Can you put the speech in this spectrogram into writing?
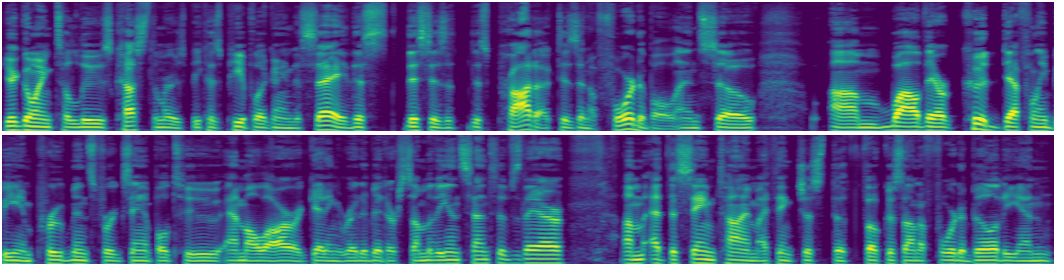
you're going to lose customers because people are going to say this this is this product isn't affordable. And so um, while there could definitely be improvements, for example, to MLR or getting rid of it or some of the incentives there, um, at the same time, I think just the focus on affordability and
